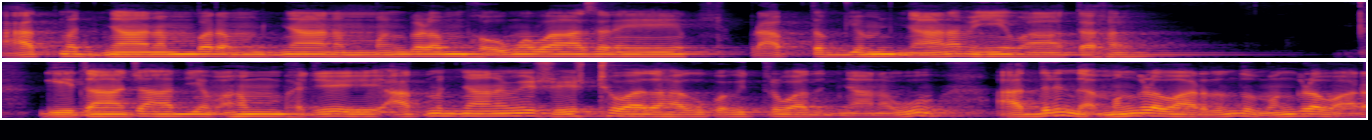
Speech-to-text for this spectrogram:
ಆತ್ಮಜ್ಞಾನಂ ಪರಂ ಜ್ಞಾನಂ ಮಂಗಳಂ ಭೌಮವಾಸನೆ ಪ್ರಾಪ್ತವ್ಯಂ ಜ್ಞಾನಮೇವಾತಃ. ಗೀತಾಚಾರ್ಯಮಹಂ ಭಜೆ ಆತ್ಮಜ್ಞಾನವೇ ಶ್ರೇಷ್ಠವಾದ ಹಾಗೂ ಪವಿತ್ರವಾದ ಜ್ಞಾನವು. ಆದ್ದರಿಂದ ಮಂಗಳವಾರದಂದು ಮಂಗಳವಾರ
